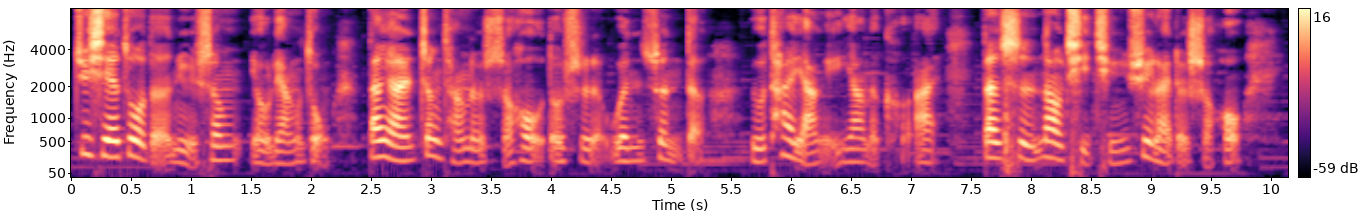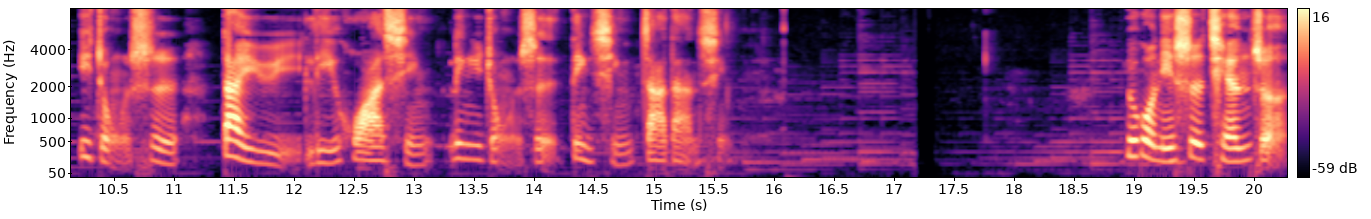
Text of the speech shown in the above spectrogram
巨蟹座的女生有两种，当然正常的时候都是温顺的，如太阳一样的可爱。但是闹起情绪来的时候，一种是带雨梨花型，另一种是定型炸弹型。如果你是前者，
